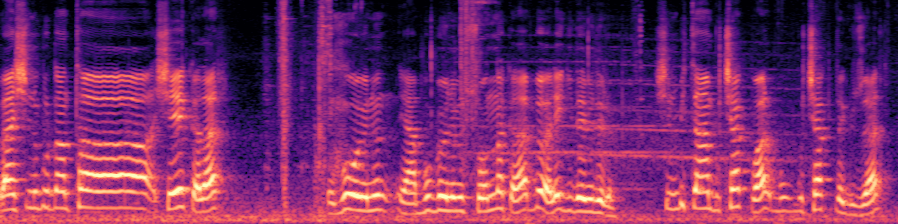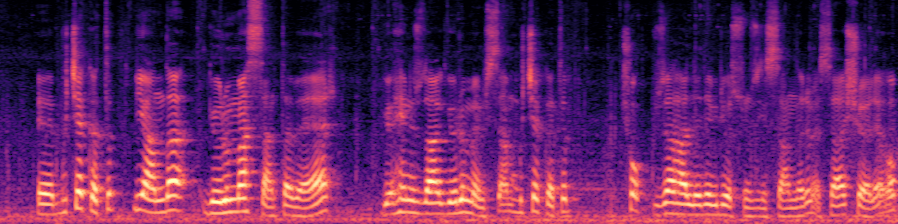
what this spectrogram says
Ben şimdi buradan ta şeye kadar e, bu oyunun yani bu bölümün sonuna kadar böyle gidebilirim. Şimdi bir tane bıçak var. Bu bıçak da güzel. E, bıçak atıp bir anda görünmezsen tabii eğer henüz daha görünmemişsen bıçak atıp çok güzel halledebiliyorsunuz insanları. Mesela şöyle hop.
